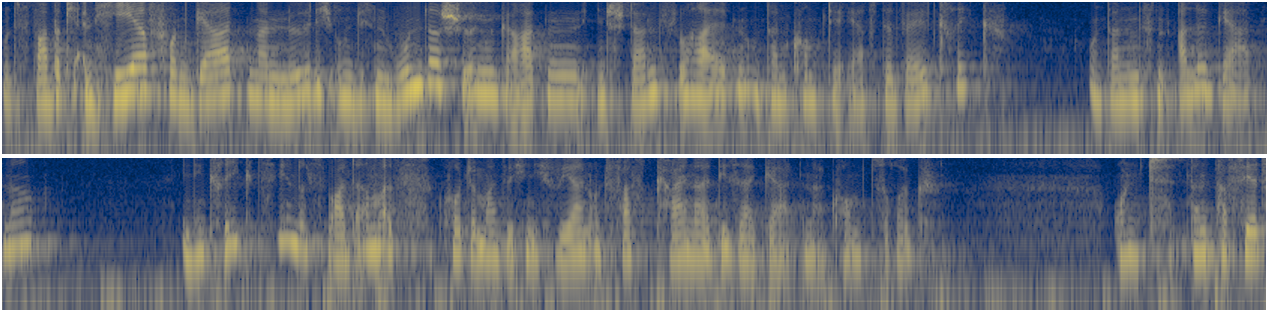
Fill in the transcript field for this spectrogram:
Und es war wirklich ein Heer von Gärtnern nötig, um diesen wunderschönen Garten instand zu halten. Und dann kommt der Erste Weltkrieg. Und dann müssen alle Gärtner in den Krieg ziehen. Das war damals, konnte man sich nicht wehren und fast keiner dieser Gärtner kommt zurück. Und dann passiert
